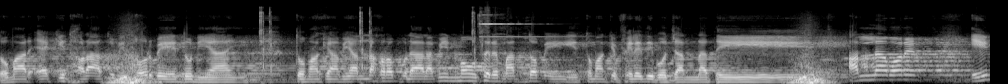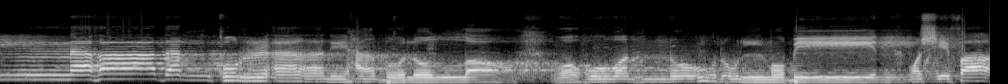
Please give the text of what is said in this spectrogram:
তোমার একই ধরা তুমি ধরবে দুনিয়ায়। তোমাকে আমি আল্লাহ রাব্বুল আলামিন মৌতের মাধ্যমে তোমাকে ফেলে দিব জান্নাতে। আল্লাহ বলেন, ইন্না হাদাল কুরআনি হাবলুল্লাহ, ওয়া হুয়ান নূরুল মুবিন, ওয়া শিফাء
